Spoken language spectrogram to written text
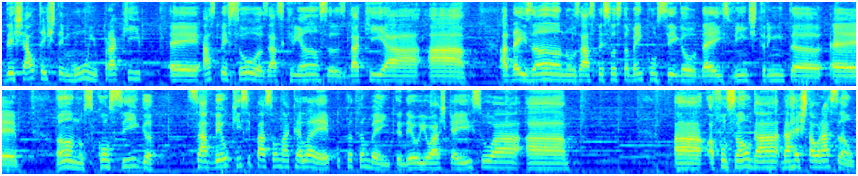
deixar o testemunho para que é, as pessoas, as crianças, daqui a, a, a 10 anos, as pessoas também consigam 10, 20, 30 é, anos, consiga saber o que se passou naquela época também, entendeu? E eu acho que é isso a, a a, a função da, da restauração.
